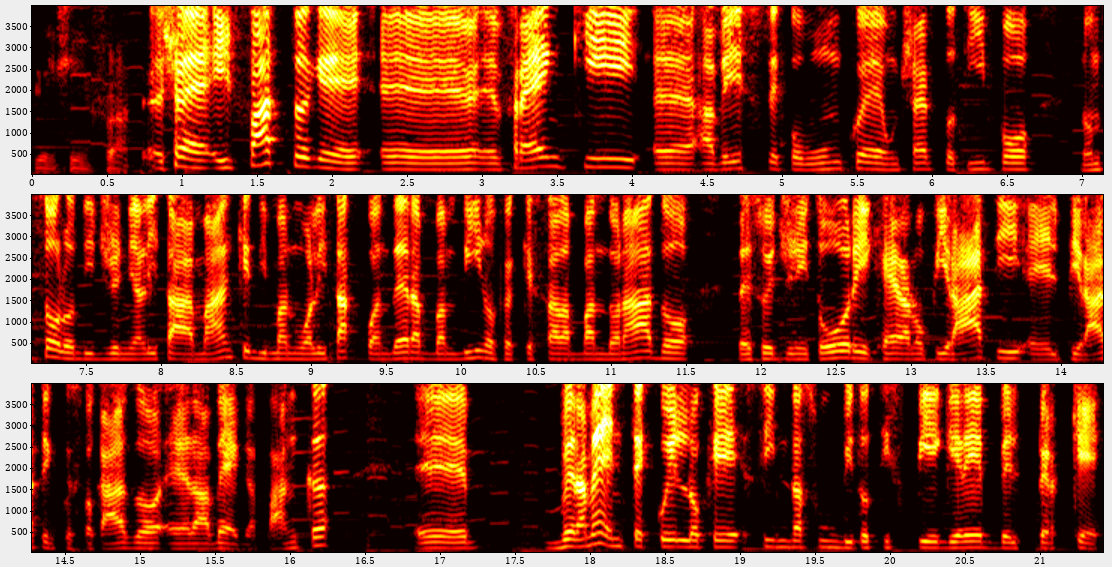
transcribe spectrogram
Sì, sì, infatti. Cioè, il fatto che eh, Frankie eh, avesse comunque un certo tipo non solo di genialità, ma anche di manualità quando era bambino perché è stato abbandonato dai suoi genitori che erano pirati e il pirata in questo caso era Vegapunk. Eh, veramente quello che sin da subito ti spiegherebbe il perché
